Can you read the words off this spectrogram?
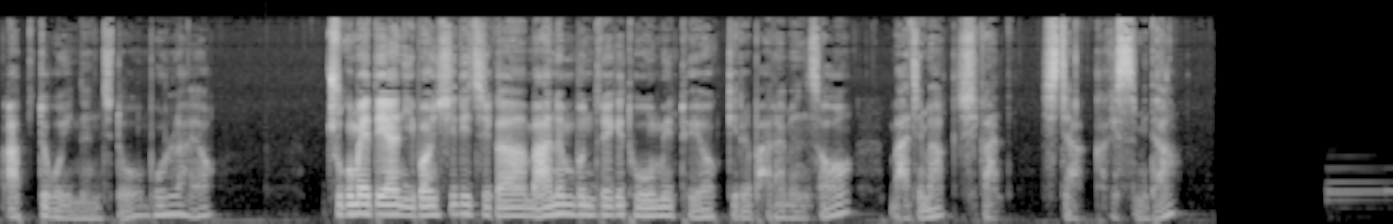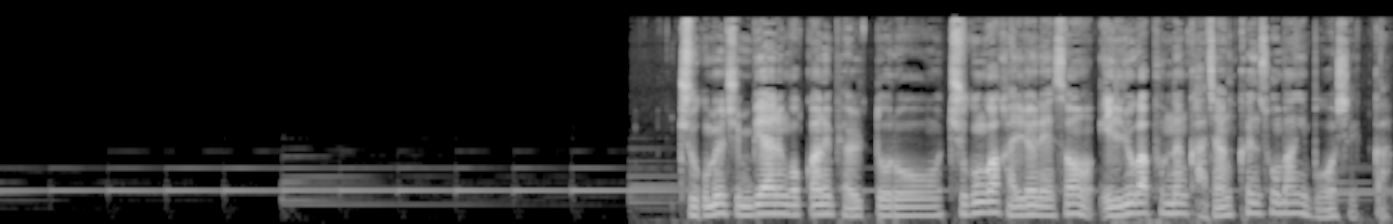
앞두고 있는지도 몰라요. 죽음에 대한 이번 시리즈가 많은 분들에게 도움이 되었기를 바라면서 마지막 시간 시작하겠습니다. 죽음을 준비하는 것과는 별도로 죽음과 관련해서 인류가 품는 가장 큰 소망이 무엇일까?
